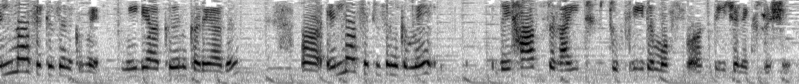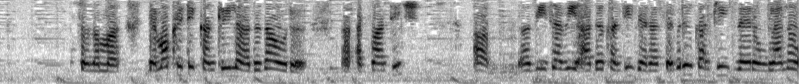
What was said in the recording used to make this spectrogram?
எல்லா சிட்டிசனுக்குமே மீடியாக்குன்னு கிடையாது. Uh, எல்லா சிட்டிசனுக்குமே they have the right to freedom of speech and expression so நம்ம டெமோக்ராட்டிக் கண்ட்ரியில அதுதான் ஒரு advantage vis a vis other countries வேற செவரல் கண்ட்ரிஸ் வேற உங்களால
